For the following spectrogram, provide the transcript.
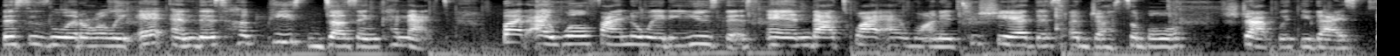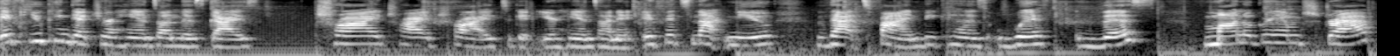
this is literally it and this hook piece doesn't connect but I will find a way to use this and that's why I wanted to share this adjustable strap with you guys. If you can get your hands on this guys, try, try, try to get your hands on it. If it's not new, that's fine because with this monogram strap,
